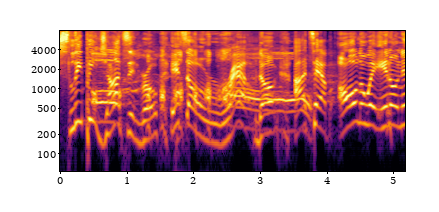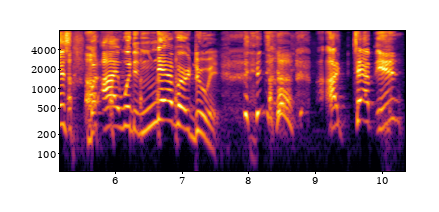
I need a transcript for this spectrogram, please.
Sleepy oh. Johnson, bro. It's a wrap, dog. I tap all the way in on this, but I would never do it. I tap in,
